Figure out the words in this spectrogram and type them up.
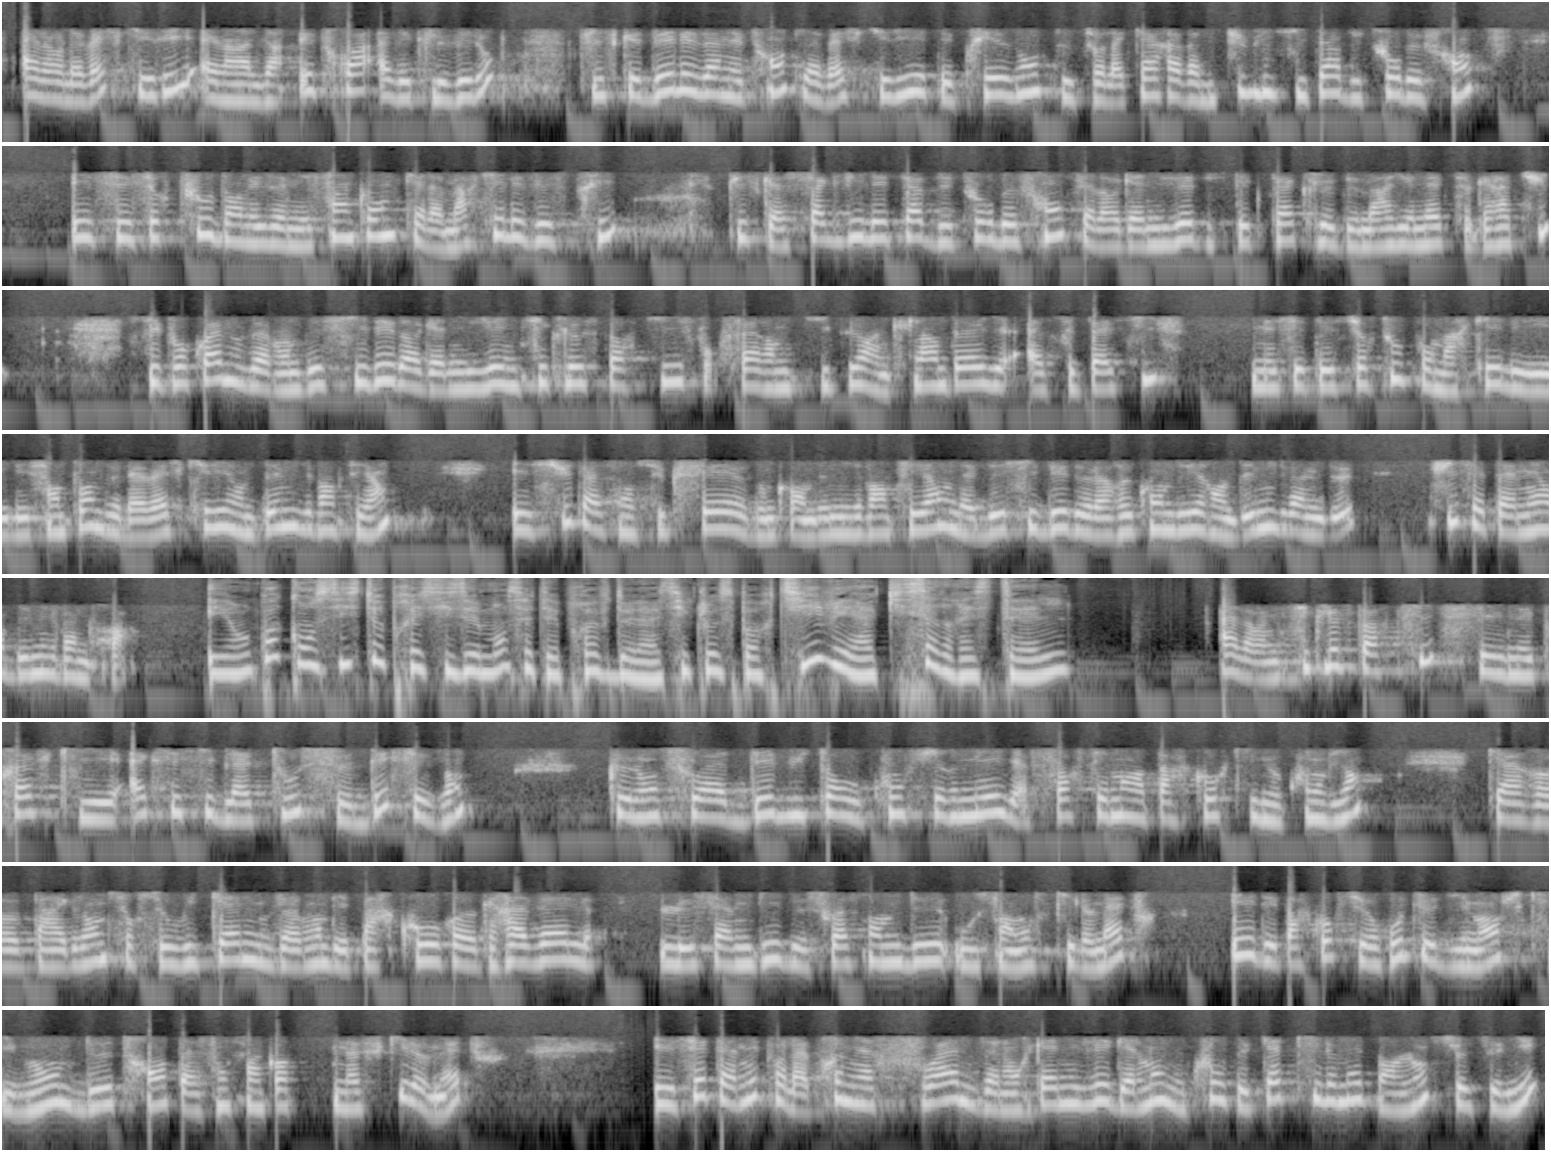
Alors la vache qui elle a un lien étroit avec le vélo, puisque dès les années 30, la vache qui était présente sur la caravane publicitaire du Tour de France. Et c'est surtout dans les années 50 qu'elle a marqué les esprits, puisqu'à chaque ville-étape du Tour de France, elle organisait du spectacle de marionnettes gratuits. C'est pourquoi nous avons décidé d'organiser une cyclosportive pour faire un petit peu un clin d'œil à ce passif mais c'était surtout pour marquer les, les 100 ans de la qui en 2021. Et suite à son succès, donc en 2021, on a décidé de la reconduire en 2022, puis cette année en 2023. Et en quoi consiste précisément cette épreuve de la cyclosportive et à qui s'adresse-t-elle? Alors, une cyclosportive, c'est une épreuve qui est accessible à tous dès 16 ans. Que l'on soit débutant ou confirmé, il y a forcément un parcours qui nous convient car euh, par exemple sur ce week-end, nous avons des parcours euh, gravel le samedi de 62 ou 111 km et des parcours sur route le dimanche qui vont de 30 à 159 km. Et cette année, pour la première fois, nous allons organiser également une course de 4 km dans Lons-le-Saunier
